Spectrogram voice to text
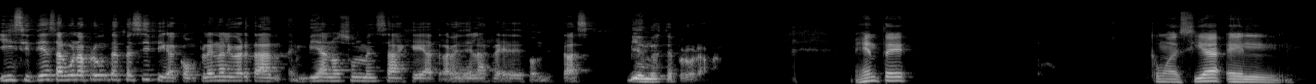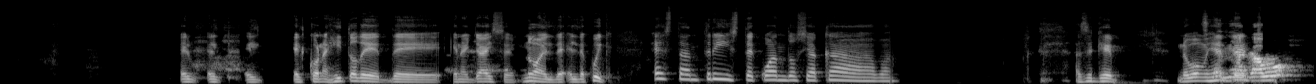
Y si tienes alguna pregunta específica con plena libertad, envíanos un mensaje a través de las redes donde estás viendo este programa. gente, como decía el, el, el, conejito de, de, Energizer, no, el de, el de Quick, es tan triste cuando se acaba. Así que nos vemos, se Me acabó.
